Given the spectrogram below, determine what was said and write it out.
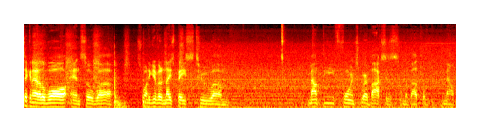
sticking out of the wall and so uh, just want to give it a nice base to um, mount the four inch square boxes I'm about to mount.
